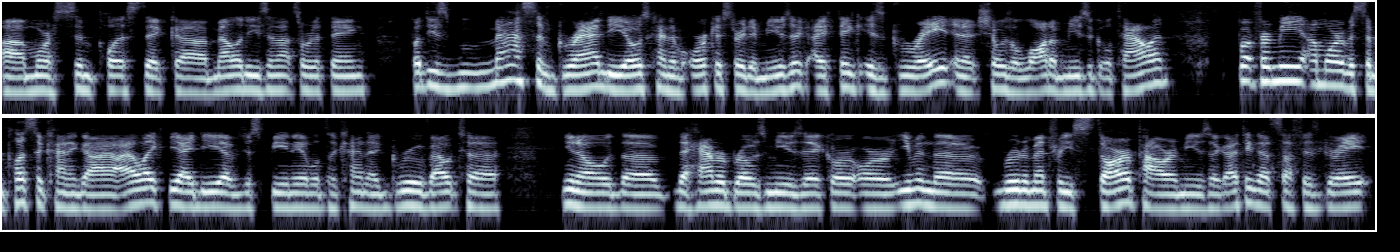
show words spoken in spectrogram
uh, more simplistic uh, melodies and that sort of thing. But these massive, grandiose kind of orchestrated music, I think, is great and it shows a lot of musical talent. But for me, I'm more of a simplistic kind of guy. I like the idea of just being able to kind of groove out to you know the the Hammer Bros music or or even the rudimentary Star Power music. I think that stuff is great.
